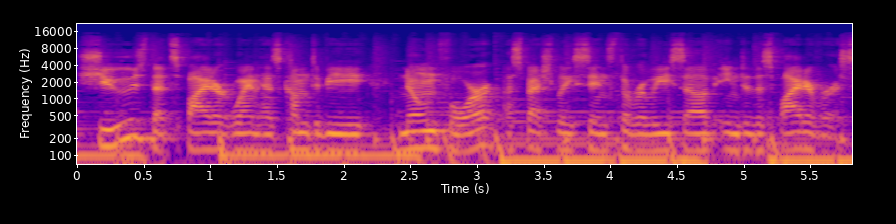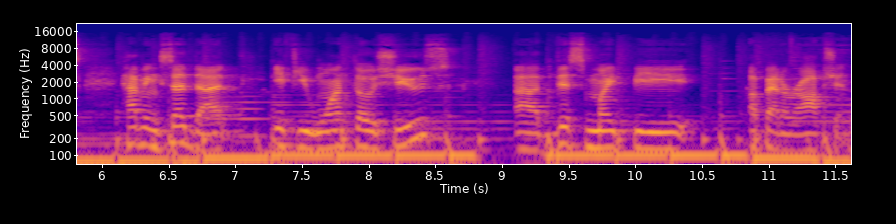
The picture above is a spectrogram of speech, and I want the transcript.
shoes that Spider Gwen has come to be known for, especially since the release of Into the Spider Verse. Having said that, if you want those shoes, uh, this might be a better option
